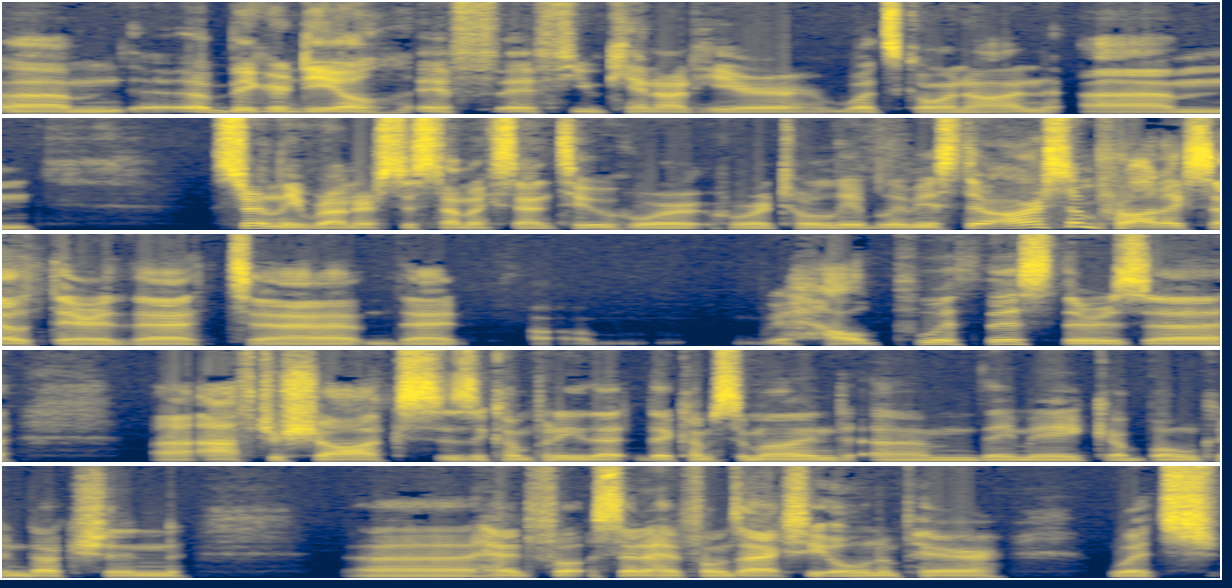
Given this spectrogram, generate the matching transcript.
um, a bigger deal if if you cannot hear what's going on. Um, certainly runners to some extent too who are who are totally oblivious. There are some products out there that uh, that um, help with this. There's a uh, Aftershokz is a company that that comes to mind. Um, they make a bone conduction uh, headphone set of headphones. I actually own a pair, which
